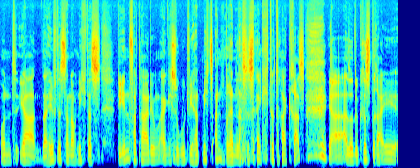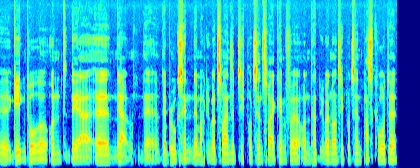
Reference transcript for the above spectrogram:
Und ja, da hilft es dann auch nicht, dass die Innenverteidigung eigentlich so gut wie hat nichts anbrennen lassen. Das ist eigentlich total krass. Ja, also du kriegst drei äh, Gegentore und der, äh, ja, der, der Brooks hinten, der macht über 72 Prozent Zweikämpfe und hat über 90 Prozent Passquote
